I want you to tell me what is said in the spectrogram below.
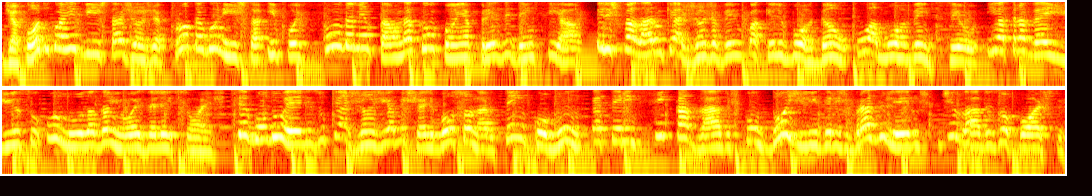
de acordo com a revista, a Janja é protagonista e foi fundamental na campanha presidencial. Eles falaram que a Janja veio com aquele bordão, o amor venceu, e através disso o Lula ganhou as eleições. Segundo eles, o que a Janja e a Michele Bolsonaro têm em comum é terem se casados com dois líderes brasileiros de lados opostos.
